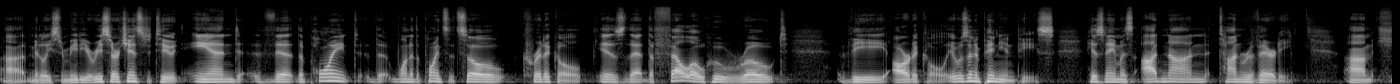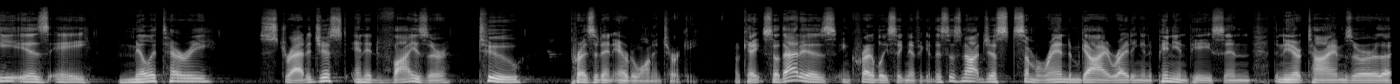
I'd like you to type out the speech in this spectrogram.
uh, Middle Eastern Media Research Institute. And the, the point, the, one of the points that's so critical is that the fellow who wrote the article, it was an opinion piece. His name is Adnan Tanriverdi. Um, he is a military strategist and advisor to President Erdogan in Turkey. Okay, so that is incredibly significant. This is not just some random guy writing an opinion piece in the New York Times or the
